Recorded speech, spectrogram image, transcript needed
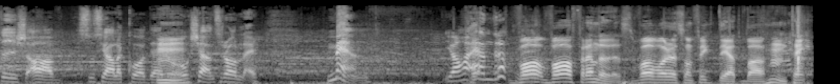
styrs av sociala koder Mm. och, och könsroller. Men, jag har ändrat mig. vad, vad förändrades? Vad var det som fick dig att bara, hmm, tänk,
